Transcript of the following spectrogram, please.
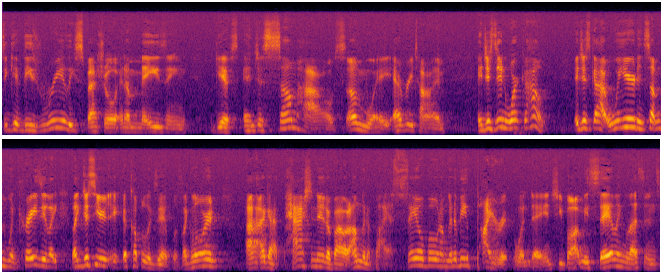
to give these really special and amazing gifts, and just somehow, some way, every time, it just didn't work out it just got weird and something went crazy. Like, like just here a couple examples. Like Lauren, I, I got passionate about I'm to buy a sailboat. I'm to be a pirate one day, and she bought me sailing lessons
